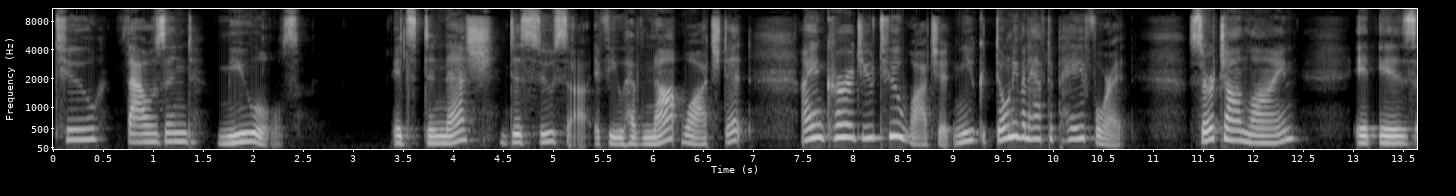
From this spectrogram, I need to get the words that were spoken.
2000 Mules. It's Dinesh D'Souza. If you have not watched it, I encourage you to watch it, and you don't even have to pay for it. Search online. It is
